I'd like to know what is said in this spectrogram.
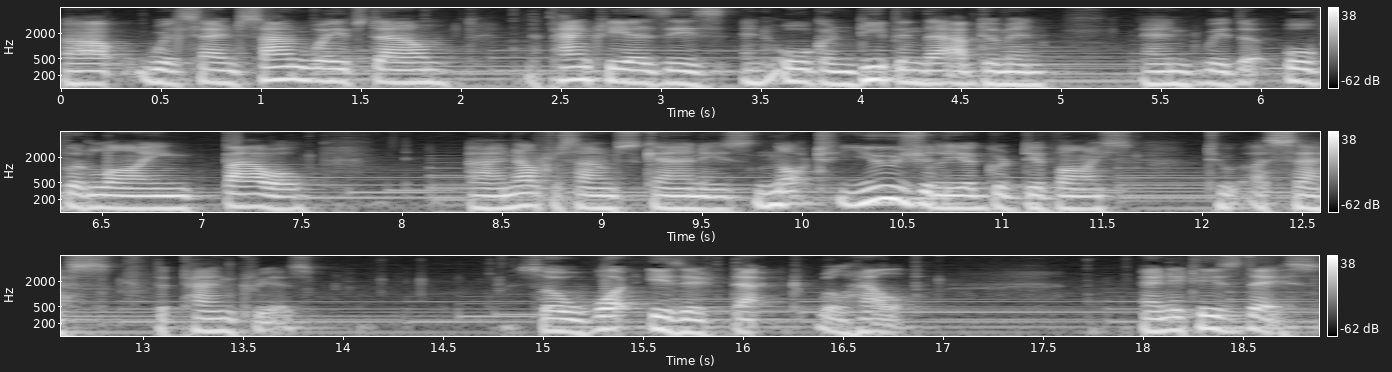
uh, will send sound waves down. The pancreas is an organ deep in the abdomen and with the overlying bowel an ultrasound scan is not usually a good device to assess the pancreas. So what is it that will help? And it is this.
